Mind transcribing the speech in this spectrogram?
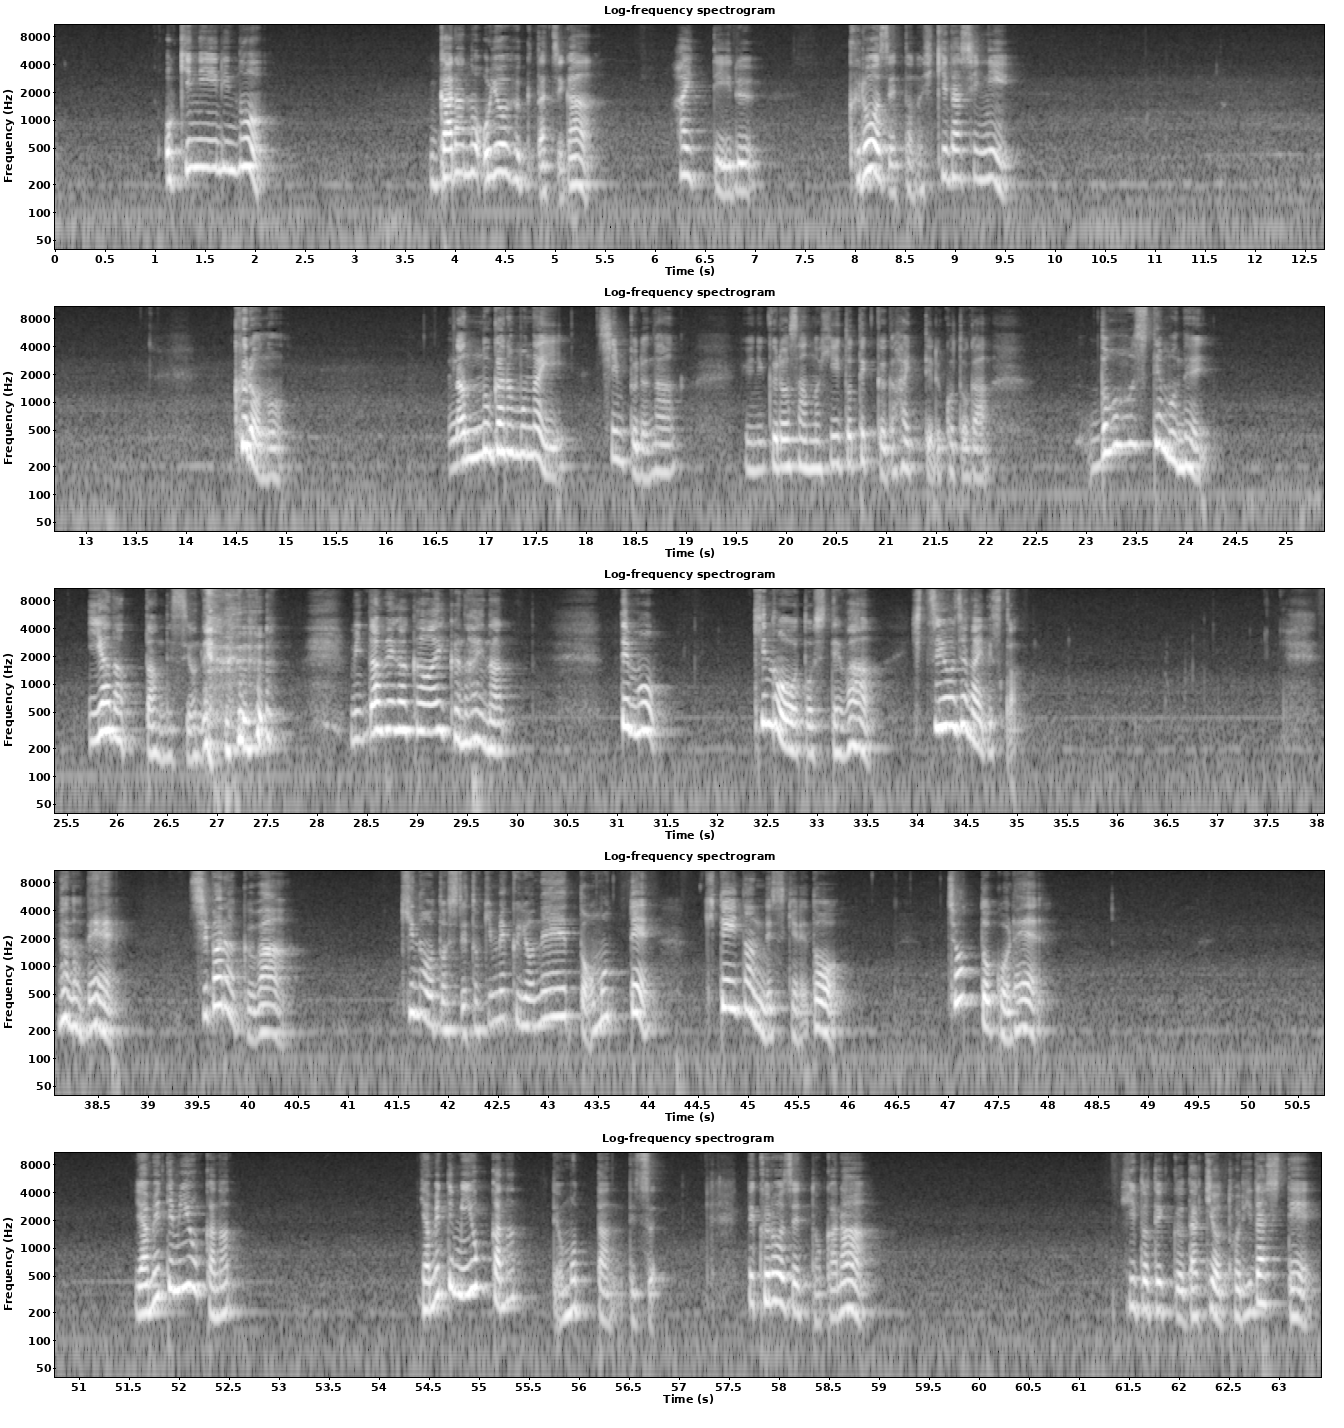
お気に入りの柄のお洋服たちが入っているクローゼットの引き出しに黒の何の柄もないシンプルなユニクロさんのヒートテックが入っていることがどうしてもね嫌だったんですよね。見た目が可愛くないな。でも機能としては必要じゃないですか。なのでしばらくは機能としてときめくよねと思って着ていたんですけれどちょっとこれやめてみようかな。やめてみようかなっって思ったんです。でクローゼットからヒートテックだけを取り出して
